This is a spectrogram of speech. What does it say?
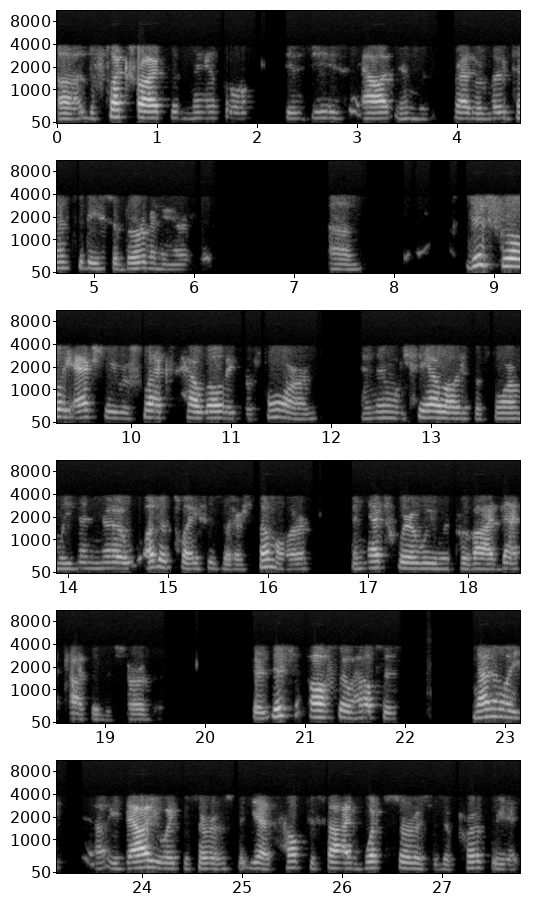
Uh, the flex ride, for example, is used out in the rather low density suburban areas. Um, this really actually reflects how well they perform. And then we see how well they perform, we then know other places that are similar, and that's where we would provide that type of service. This also helps us not only uh, evaluate the service, but yes, help decide what service is appropriate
